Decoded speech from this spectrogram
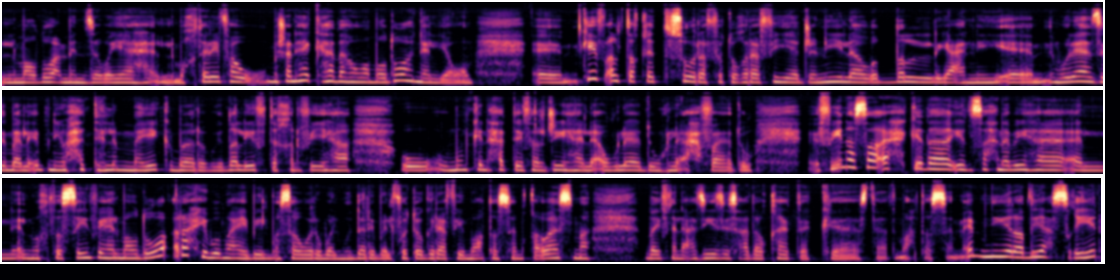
الموضوع من زواياه المختلفة. ومشان هيك هذا هو موضوعنا اليوم. كيف ألتقط صورة فوتوغرافية جميلة وتظل يعني ملازمة لابني وحتى لما يكبر ويظل يفتخر فيها وممكن حتى يفرجيها لأولاده ولأحفاده. في نصائح كذا ينصحنا بها المختصين في هالموضوع؟ رحبوا معي بالمصور والمدرب الفوتوغرافي معتصم قواسمة ضيفنا العزيز يسعد أوقاتك أستاذ معتصم. ابني رضيع صغير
